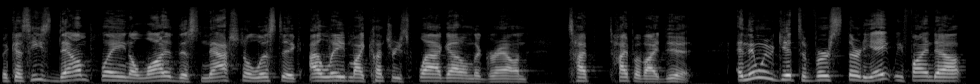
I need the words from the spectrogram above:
because he's downplaying a lot of this nationalistic, I laid my country's flag out on the ground type, type of idea. And then when we get to verse 38, we find out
